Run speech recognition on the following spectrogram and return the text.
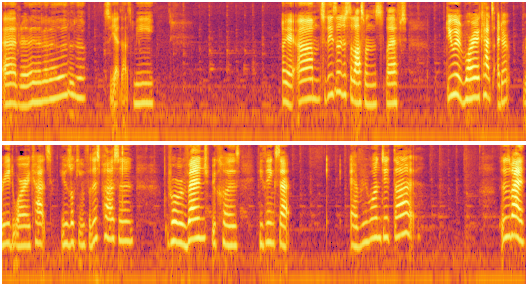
uh, so yeah, that's me. Okay, um, so these are just the last ones left. Do you read Warrior Cats? I don't read Warrior Cats. He was looking for this person for revenge because he thinks that everyone did that. This is by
